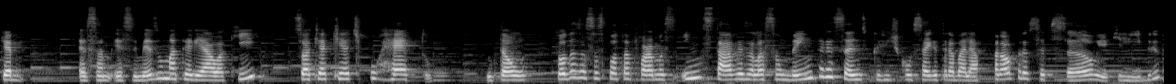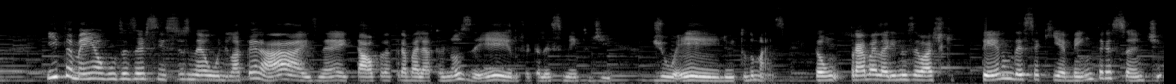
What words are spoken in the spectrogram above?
que é essa, esse mesmo material aqui, só que aqui é tipo reto. Então, todas essas plataformas instáveis, elas são bem interessantes, porque a gente consegue trabalhar propriocepção e equilíbrio, e também alguns exercícios né, unilaterais, né, e tal, para trabalhar tornozelo, fortalecimento de joelho e tudo mais. Então, para bailarinos, eu acho que ter um desse aqui é bem interessante.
